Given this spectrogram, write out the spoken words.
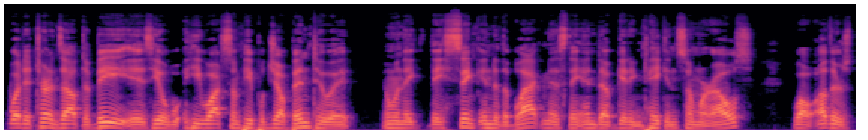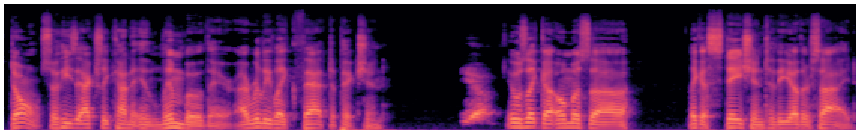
what it turns out to be is he he watched some people jump into it, and when they they sink into the blackness, they end up getting taken somewhere else, while others don't. So he's actually kind of in limbo there. I really like that depiction. Yeah, It was like a, almost a like a station to the other side.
